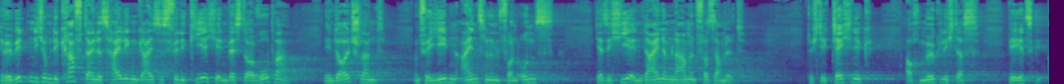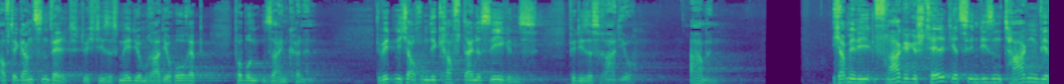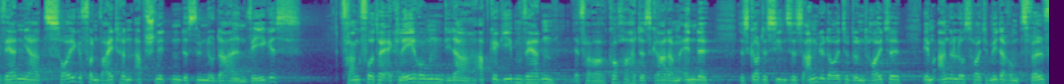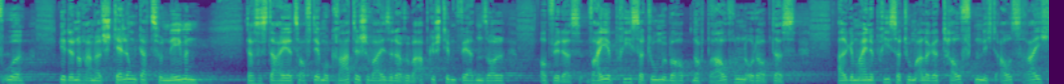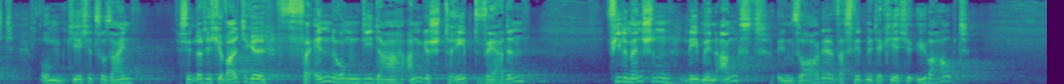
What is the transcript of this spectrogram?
Herr, wir bitten dich um die Kraft deines Heiligen Geistes für die Kirche in Westeuropa, in Deutschland und für jeden Einzelnen von uns, der sich hier in deinem Namen versammelt. Durch die Technik auch möglich, dass wir jetzt auf der ganzen Welt durch dieses Medium Radio Horeb verbunden sein können. Wir bitten dich auch um die Kraft deines Segens für dieses Radio. Amen. Ich habe mir die Frage gestellt, jetzt in diesen Tagen, wir werden ja Zeuge von weiteren Abschnitten des synodalen Weges, Frankfurter Erklärungen, die da abgegeben werden. Der Pfarrer Kocher hat es gerade am Ende des Gottesdienstes angedeutet und heute im Angelus, heute Mittag um 12 Uhr, wird er noch einmal Stellung dazu nehmen, dass es da jetzt auf demokratische Weise darüber abgestimmt werden soll, ob wir das Weihepriestertum überhaupt noch brauchen oder ob das allgemeine Priestertum aller Getauften nicht ausreicht, um Kirche zu sein. Es sind natürlich gewaltige Veränderungen, die da angestrebt werden. Viele Menschen leben in Angst, in Sorge. Was wird mit der Kirche überhaupt?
